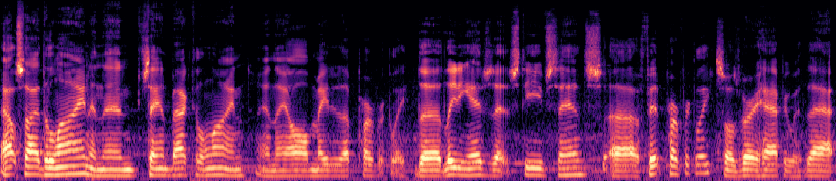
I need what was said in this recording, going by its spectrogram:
outside the line and then sand back to the line and they all made it up perfectly. The leading edge that Steve sends uh, fit perfectly so I was very happy with that.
